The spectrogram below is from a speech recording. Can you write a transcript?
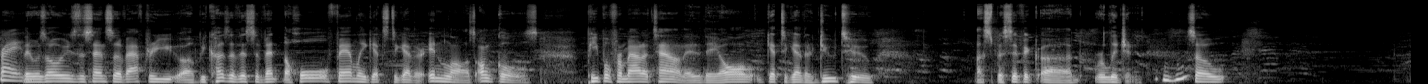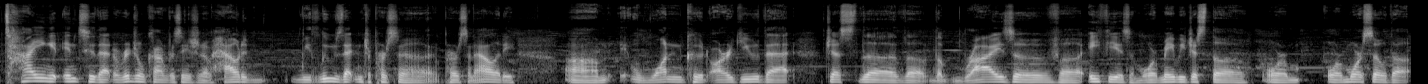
Right. There was always the sense of after you, uh, because of this event, the whole family gets together in laws, uncles, people from out of town. They, they all get together due to a specific uh, religion. So tying it into that original conversation of how did we lose that interpersonal personality, um, one could argue that just the the, the rise of uh, atheism, or maybe just the or or more so the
